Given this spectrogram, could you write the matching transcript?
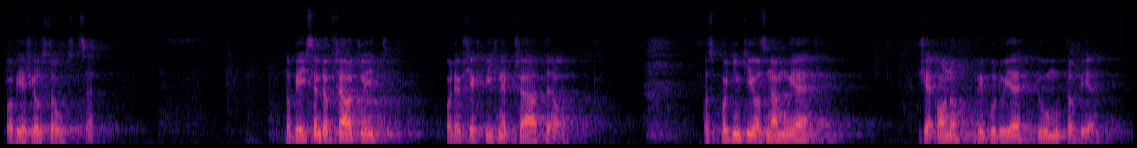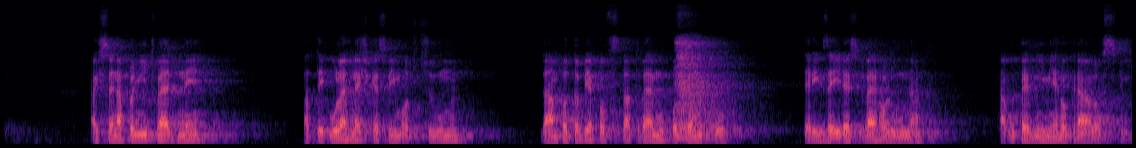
pověřil soudce. Tobě jsem dopřál klid ode všech tvých nepřátel. Hospodin ti oznamuje, že on vybuduje dům tobě. Až se naplní tvé dny a ty ulehneš ke svým otcům, dám po tobě povstat tvému potomku, který vzejde z tvého lůna a upevním jeho království.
